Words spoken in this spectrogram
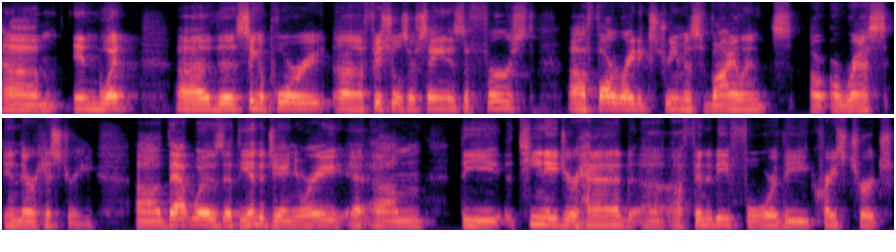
Um, in what uh, the Singapore uh, officials are saying is the first uh, far right extremist violence arrests in their history. Uh, that was at the end of January. Uh, um, the teenager had uh, affinity for the Christchurch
